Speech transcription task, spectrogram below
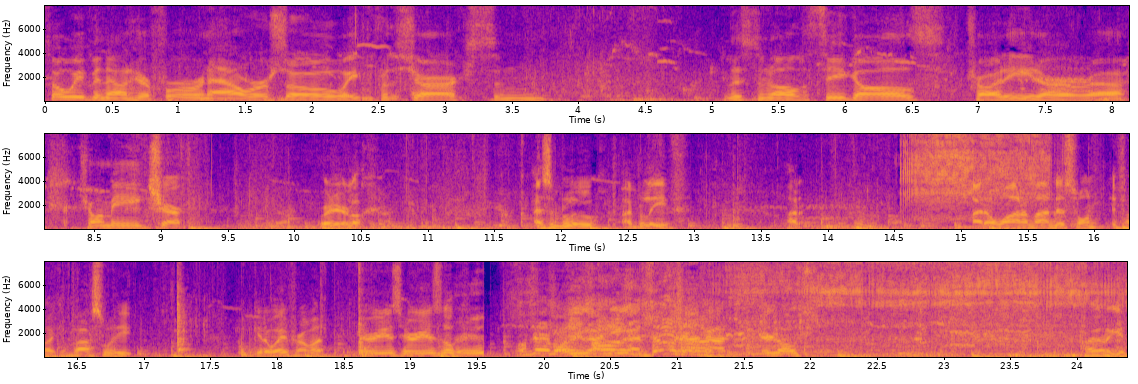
So we've been out here for an hour or so waiting for the sharks and listening to all the seagulls try to eat our uh, chummy. Shark. Right here, look. That's a blue, I believe. I don't, I don't want him on this one, if I can possibly get away from it. Here he is, here he is, look. Okay, oh, you got, you got, shark on. Here goes. I'm gonna get...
